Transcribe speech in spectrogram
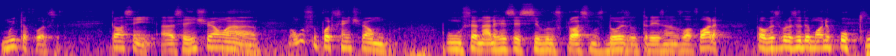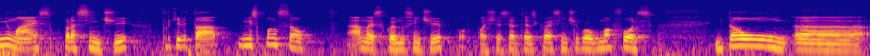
muita força. Então assim, uh, se a gente tiver uma, vamos supor que se a gente tiver um, um cenário recessivo nos próximos dois ou três anos lá fora, talvez o Brasil demore um pouquinho mais para sentir, porque ele está em expansão. Ah, mas quando sentir, pode ter certeza que vai sentir com alguma força. Então, uh,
